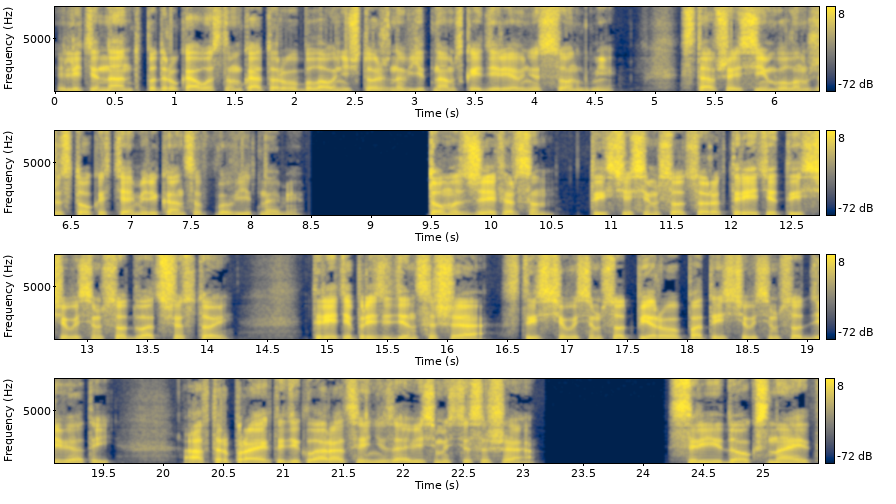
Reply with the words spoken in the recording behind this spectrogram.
лейтенант, под руководством которого была уничтожена вьетнамская деревня Сонгми, ставшая символом жестокости американцев во Вьетнаме. Томас Джефферсон, 1743-1826, третий президент США с 1801 по 1809, автор проекта Декларации независимости США. Three Dogs Night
